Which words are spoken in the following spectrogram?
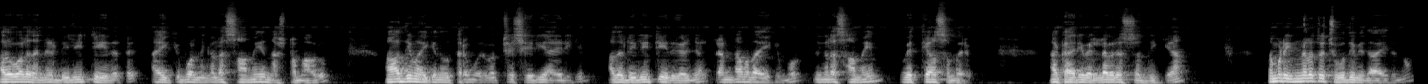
അതുപോലെ തന്നെ ഡിലീറ്റ് ചെയ്തിട്ട് അയക്കുമ്പോൾ നിങ്ങളുടെ സമയം നഷ്ടമാകും. ആദ്യം അയക്കുന്ന ഉത്തരം ഒരുപക്ഷെ ശരിയായിരിക്കും. അത് ഡിലീറ്റ് ചെയ്ത് കഴിഞ്ഞാൽ രണ്ടാമത് അയക്കുമ്പോൾ നിങ്ങളുടെ സമയം വ്യത്യാസം വരും. ആ കാര്യം എല്ലാവരും ശ്രദ്ധിക്കുക. നമ്മുടെ ഇന്നലത്തെ ചോദ്യം ഇതായിരുന്നു.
